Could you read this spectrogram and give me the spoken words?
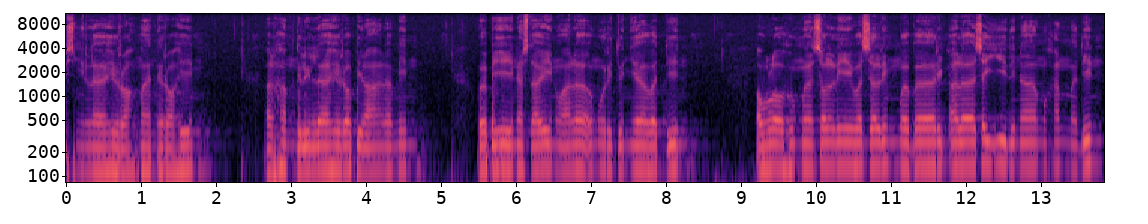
Bismillahirrahmanirrahim. Alhamdulillahirabbil alamin. Wa bihi nasta'inu ala umuri dunya waddin. Allahumma salli wa sallim wa barik ala sayyidina Muhammadin.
